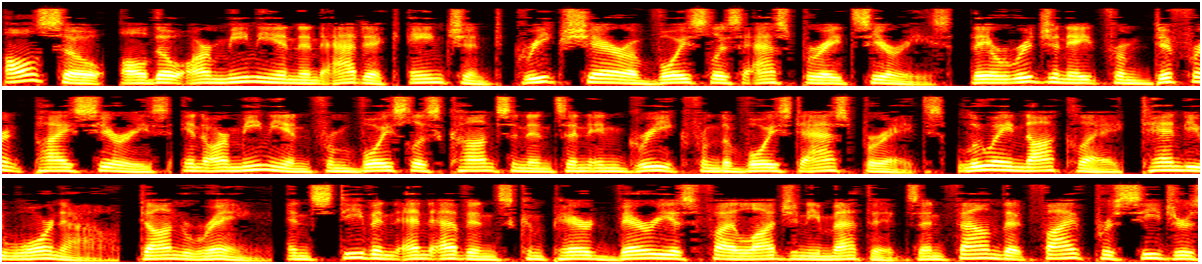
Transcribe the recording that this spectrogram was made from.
Also, although Armenian and Attic ancient Greek share a voiceless aspirate series, they originate from different PIE series in Armenian from voiceless consonants and in Greek from the voiced aspirates. Luay Nakhleh, Tandy Warnow, Don Ringe, and Stephen N. Evans compared various phylogeny methods and found that five procedures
